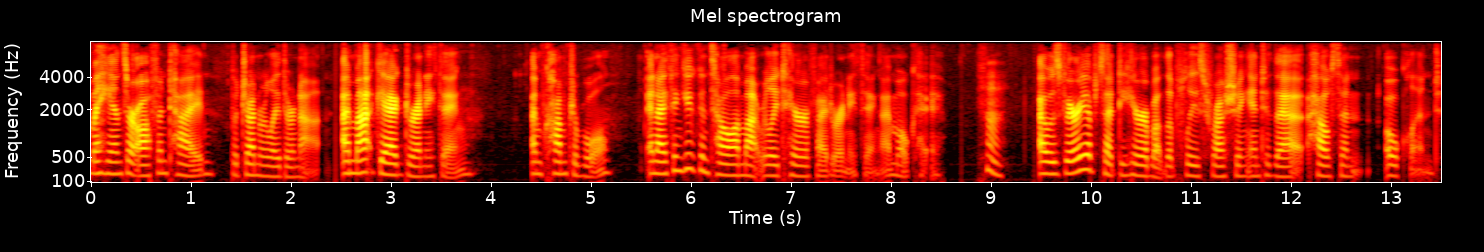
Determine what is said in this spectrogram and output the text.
My hands are often tied, but generally they're not. I'm not gagged or anything. I'm comfortable, and I think you can tell I'm not really terrified or anything. I'm okay. Hmm. I was very upset to hear about the police rushing into that house in Oakland.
